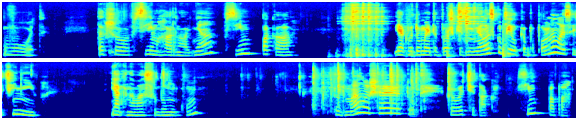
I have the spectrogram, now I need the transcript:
Вот. Так що всім гарного дня, всім пока. Як ви думаєте, трошки змінилась купілка? поповнилася чи ні? Як на вашу думку? Тут мало ще, тут, коротше, так. Всім па-па.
